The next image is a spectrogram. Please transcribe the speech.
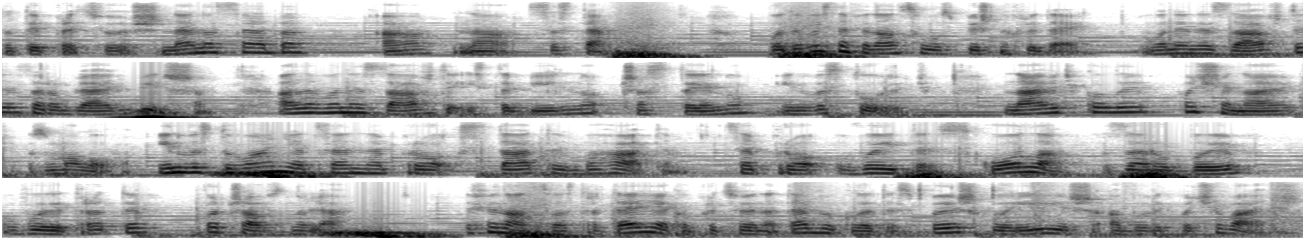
то ти працюєш не на себе, а на систему. Подивись на фінансово успішних людей. Вони не завжди заробляють більше, але вони завжди і стабільно частину інвестують, навіть коли починають з малого. Інвестування це не про стати багатим, це про вийти з кола, заробив, витратив, почав з нуля. Це фінансова стратегія, яка працює на тебе, коли ти спиш, хворієш або відпочиваєш.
